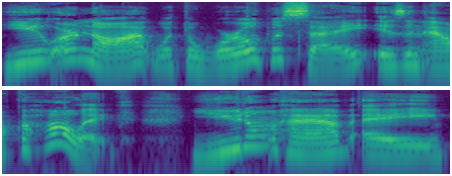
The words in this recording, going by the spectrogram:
you are not what the world would say is an alcoholic. You don't have a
